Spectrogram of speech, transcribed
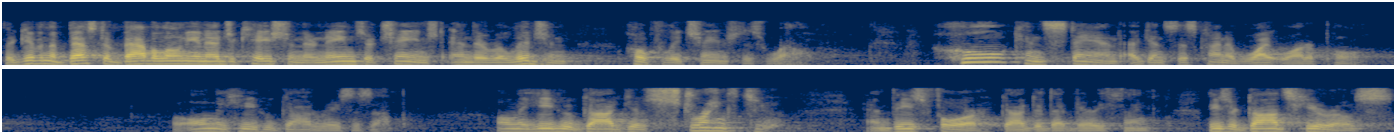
They're given the best of Babylonian education. Their names are changed, and their religion hopefully changed as well. Who can stand against this kind of whitewater pull? Well, only he who God raises up. Only he who God gives strength to. And these four, God did that very thing. These are God's heroes.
